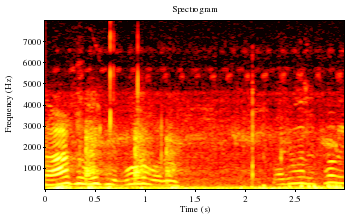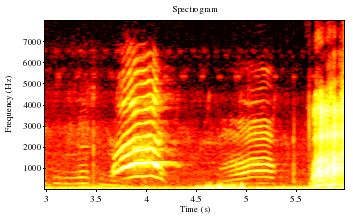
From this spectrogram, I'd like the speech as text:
গাছ হয়েছে বড় বড় ওই যে মানে ছবি তুলে রাখি না। আহ!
